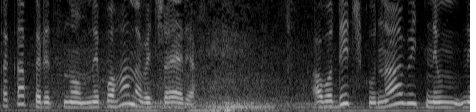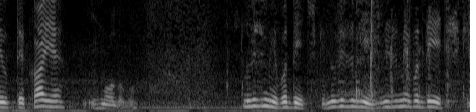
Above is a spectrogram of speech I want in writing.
Така перед сном непогана вечеря, а водичку навіть не, не втикає голову. Ну візьми водички, ну візьми, візьми водички.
